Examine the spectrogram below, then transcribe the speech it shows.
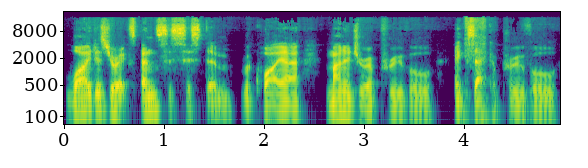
why does your expenses system require manager approval, exec approval,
